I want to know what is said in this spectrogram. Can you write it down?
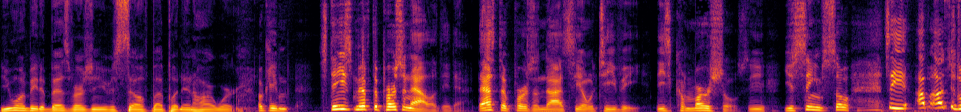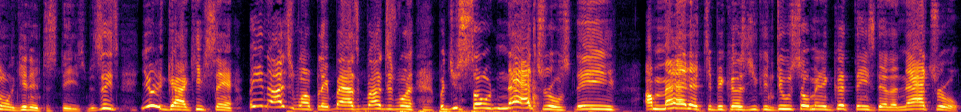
You want to be the best version of yourself by putting in hard work. Okay, Steve Smith, the personality there. That's the person that I see on TV. These commercials. You, you seem so. See, I, I just want to get into Steve Smith. See, you're the guy keeps saying, well, you know, I just want to play basketball. I just want to. But you're so natural, Steve. I'm mad at you because you can do so many good things that are natural.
